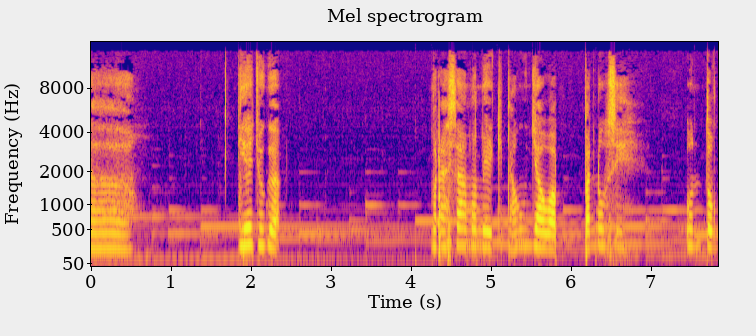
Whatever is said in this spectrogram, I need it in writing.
uh, dia juga merasa memiliki tanggung jawab penuh sih untuk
